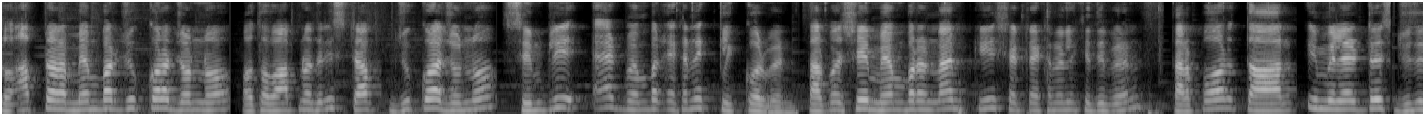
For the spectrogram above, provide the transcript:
তো আপনারা মেম্বার যোগ করার জন্য অথবা আপনাদের স্টাফ যোগ করার জন্য সিম্পলি অ্যাড মেম্বার এখানে ক্লিক করবেন। তারপর সেই মেম্বারের নাম কি, সেটা এখানে লিখে দিবেন। তারপর তার ইমেল অ্যাড্রেস যদি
